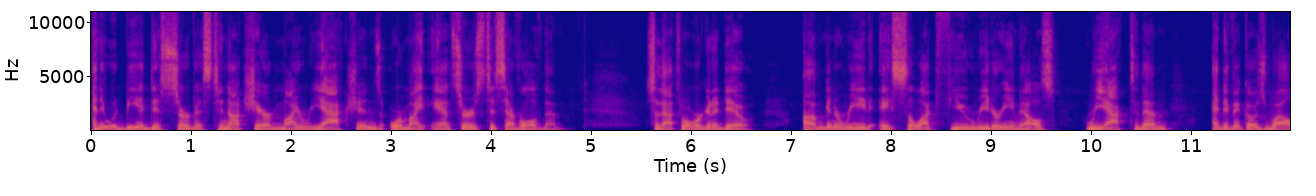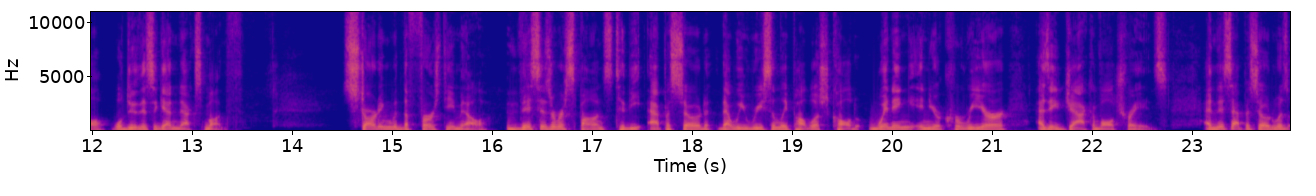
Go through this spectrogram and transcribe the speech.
and it would be a disservice to not share my reactions or my answers to several of them. So that's what we're gonna do. I'm gonna read a select few reader emails, react to them, and if it goes well, we'll do this again next month. Starting with the first email, this is a response to the episode that we recently published called Winning in Your Career as a Jack of All Trades. And this episode was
